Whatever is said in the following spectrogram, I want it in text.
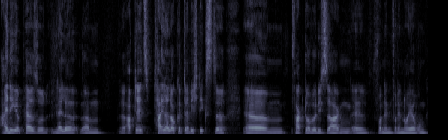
einige personelle ähm, äh, Updates. Tyler Lockett, der wichtigste ähm, Faktor, würde ich sagen, äh, von, den, von den Neuerungen.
